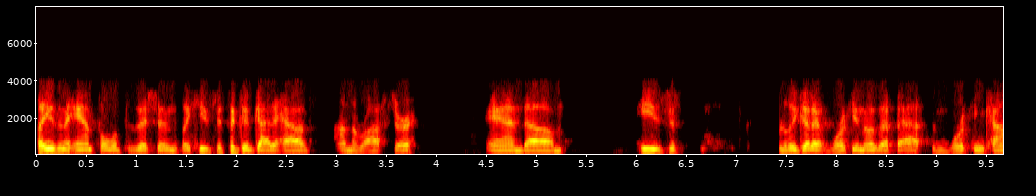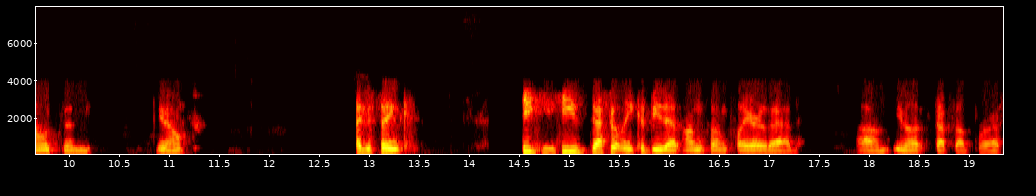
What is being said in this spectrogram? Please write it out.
plays in a handful of positions. Like he's just a good guy to have on the roster, and um, he's just really good at working those at bats and working counts. And you know, I just think he he's definitely could be that unsung player that um, you know steps up for us.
